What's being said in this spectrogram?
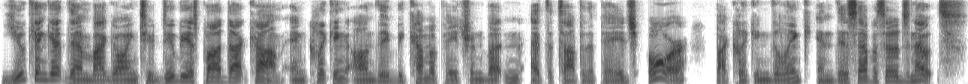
You can get them by going to dubiouspod.com and clicking on the Become a Patron button at the top of the page, or by clicking the link in this episode's notes.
